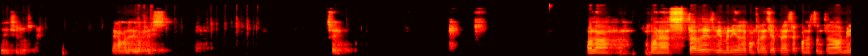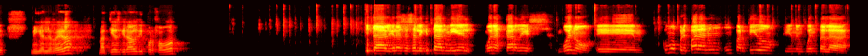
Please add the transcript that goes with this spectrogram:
Sí, sí lo sé. Déjame le digo a Fris. Sí. Hola, buenas tardes. Bienvenidos a conferencia de prensa con nuestro entrenador Miguel Herrera. Matías Graudi, por favor. ¿Qué tal? Gracias, Ale. ¿Qué tal, Miguel? Buenas tardes. Bueno, eh, ¿cómo preparan un, partido teniendo en cuenta la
